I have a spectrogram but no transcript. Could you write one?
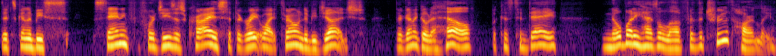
that's going to be standing before Jesus Christ at the great white throne to be judged. They're going to go to hell because today nobody has a love for the truth hardly.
